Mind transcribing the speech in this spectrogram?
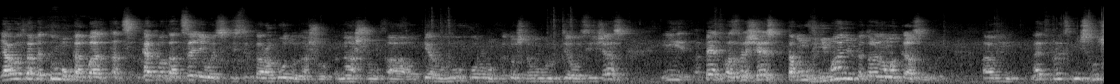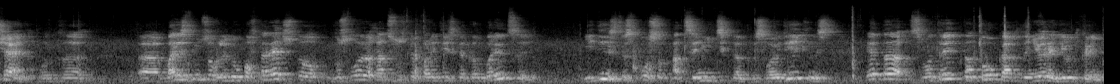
я вот как думал, как, бы, как вот оценивать действительно работу нашу, нашу а, вот первых двух форумов, то, что мы делать сейчас. И опять возвращаясь к тому вниманию, которое нам оказывают. А, это, в принципе, не случайно. Вот, а, Борис Немцов любил повторять, что в условиях отсутствия политической конкуренции единственный способ оценить как бы, свою деятельность – это смотреть на то, как на нее реагирует Кремль.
